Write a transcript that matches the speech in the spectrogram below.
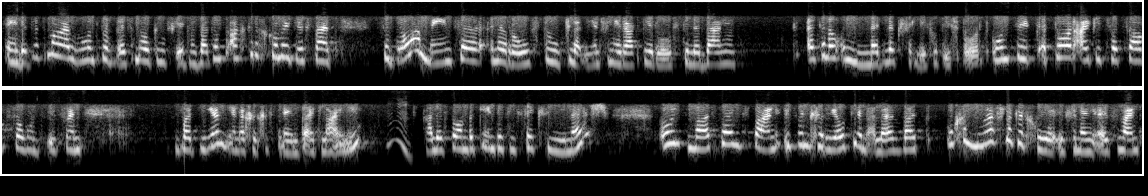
En dit is maar hoe ons bewusmaking en wat ons agtergekom het is dat sodra mense in 'n rolstoel klim, een van die rugby rolstoele dan is hulle onmiddellik verlief op die sport. Ons het 'n paar uitjies wat self sal ons oefen wat nie enige gestremdheid lei nie. Hmm. Hulle staan bekend as die sexy mesh. Ons Mustang span oefen gereeld teen hulle wat ongelooflike goeie oefening is want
